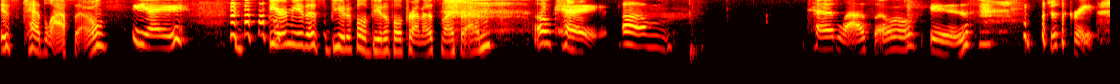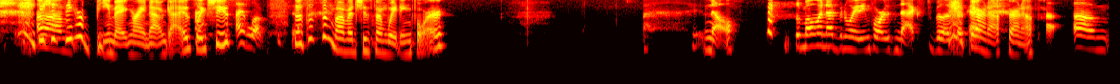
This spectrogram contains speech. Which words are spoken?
is Ted Lasso. Yay. Fear me this beautiful, beautiful premise, my friend. Okay. Um Ted Lasso is just great. You should Um, see her beaming right now, guys. Like she's I love this. This is the moment she's been waiting for. No. the moment I've been waiting for is next, but that's okay. Fair enough, fair enough. Um,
